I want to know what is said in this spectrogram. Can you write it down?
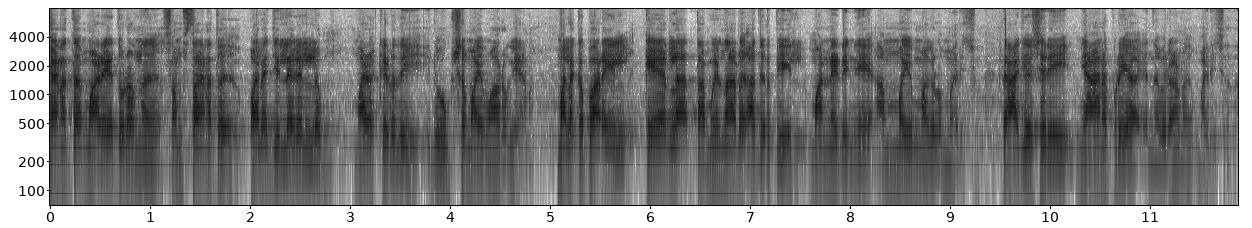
കനത്ത മഴയെ തുടർന്ന് സംസ്ഥാനത്ത് പല ജില്ലകളിലും മഴക്കെടുതി രൂക്ഷമായി മാറുകയാണ്. മലക്കപ്പാറയിൽ കേരള തമിഴ്നാട് അതിർത്തിയിൽ മണ്ണിടിഞ്ഞ് അമ്മയും മകളും മരിച്ചു. രാജേശ്വരി ജ്ഞാനപ്രിയ എന്നിവരാണ് മരിച്ചത്.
